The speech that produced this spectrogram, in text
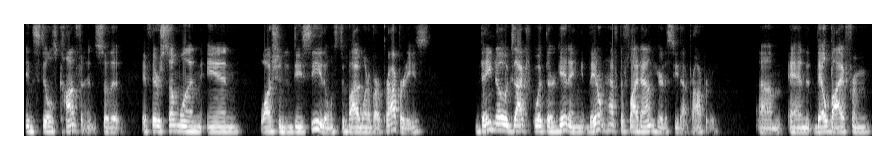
instills confidence so that if there's someone in Washington, D.C. that wants to buy one of our properties, they know exactly what they're getting. They don't have to fly down here to see that property. Um, and they'll buy from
